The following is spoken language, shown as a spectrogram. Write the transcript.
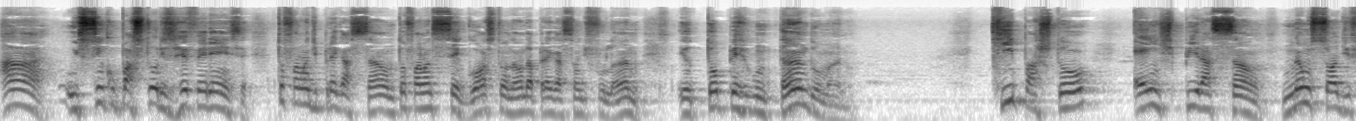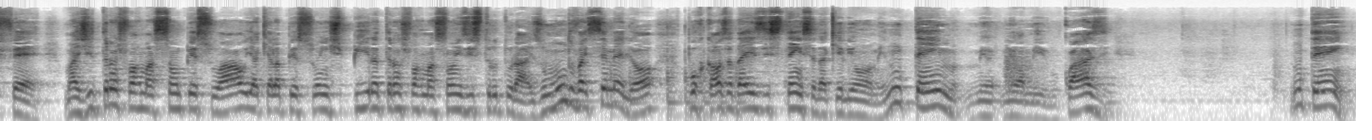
Ah, os cinco pastores referência. Estou falando de pregação, não estou falando se você gosta ou não da pregação de fulano. Eu estou perguntando, mano, que pastor é inspiração, não só de fé, mas de transformação pessoal e aquela pessoa inspira transformações estruturais. O mundo vai ser melhor por causa da existência daquele homem. Não tem, meu, meu amigo, quase. Não tem.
